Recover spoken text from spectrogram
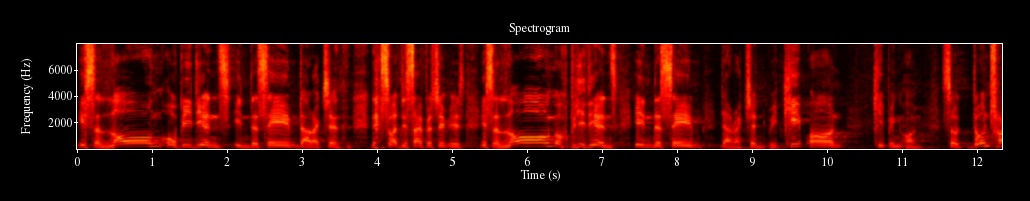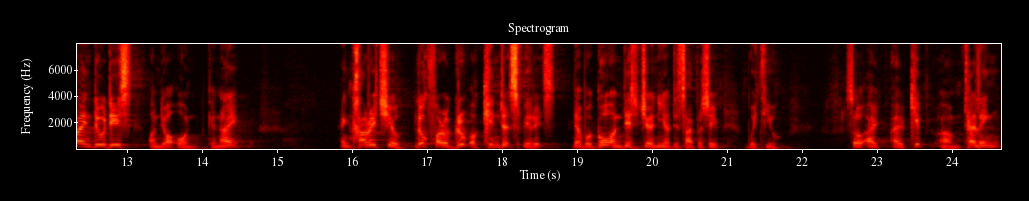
it's a long obedience in the same direction. That's what discipleship is. It's a long obedience in the same direction. We keep on keeping on. So don't try and do this on your own. Can I encourage you? Look for a group of kindred spirits that will go on this journey of discipleship with you. So I, I keep um, telling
